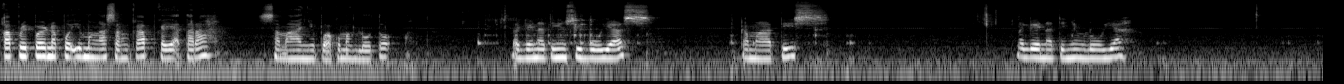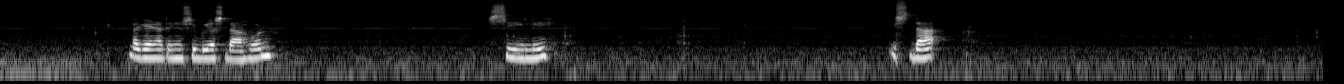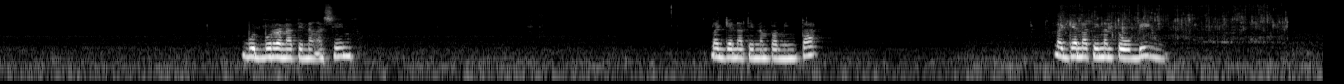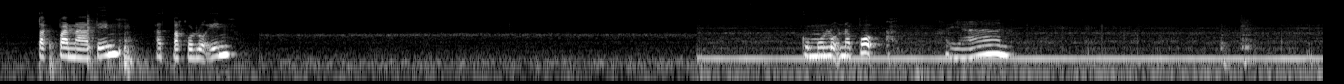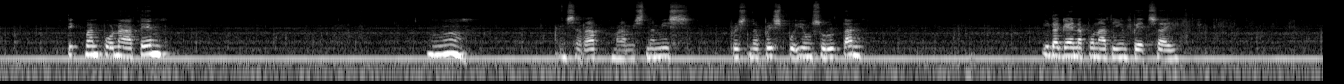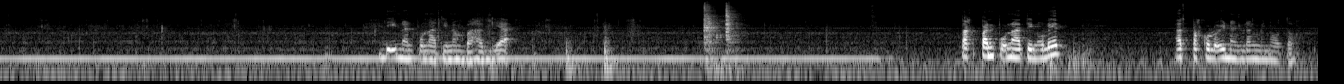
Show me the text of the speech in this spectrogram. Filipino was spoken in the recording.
Naka-prepare na po yung mga sangkap, kaya tara, samahan niyo po ako magluto. Lagay natin yung sibuyas, kamatis, lagay natin yung luya, lagay natin yung sibuyas dahon, sili, isda, budburan natin ng asin. Lagyan natin ng paminta. Lagyan natin ng tubig. Takpan natin at pakuluin. Kumulo na po. Ayan. Tikman po natin. Mmm. Ang sarap, manamis namis. Fresh na fresh po yung sultan. Ilagay na po natin yung petsay. Diinan po natin ng bahagya. Takpan po natin ulit at pakuluin ng ilang minuto.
